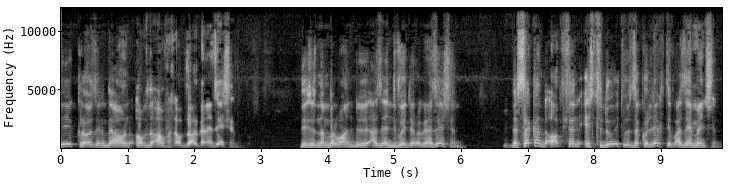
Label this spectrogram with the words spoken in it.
be closing down of the office of the organization. This is number one, do it as an individual organization. The mm-hmm. second option is to do it with the collective, as I mentioned,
